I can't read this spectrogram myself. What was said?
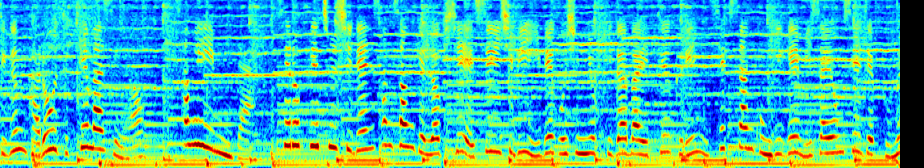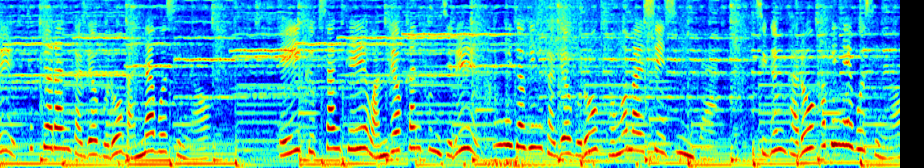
지금 바로 득템하세요. 3위입니다. 새롭게 출시된 삼성 갤럭시 S22 256GB 그린 색상 공기계 미사용 새 제품을 특별한 가격으로 만나보세요. A급 상태의 완벽한 품질을 합리적인 가격으로 경험할 수 있습니다. 지금 바로 확인해보세요.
